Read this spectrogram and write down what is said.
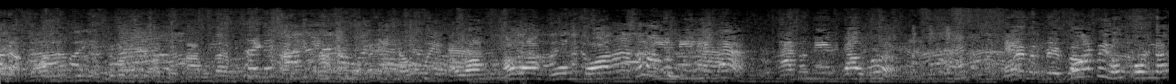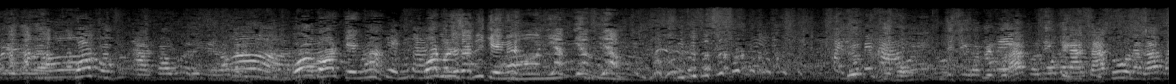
ระดับร้อนนะ ตาผมได้ผมเก่งมากเขาลองเขาลองภูมิก่อนดีดีนี่ค่ะอ่านว่าเมย์เก้าเวอร์แต่มันเป็นบอสไม่หลงกลนะบอสมาอ่านเก้าเวอร์ได้ไงครับโอ้บอสเก่งนะบอสบริษัทนี่เก่งนะเยี่ยมเยี่ยมเยี่ยมคือคือผมจริงๆมันเป็นรับอนุโมที่เก่งนาสาธุนะครับไป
